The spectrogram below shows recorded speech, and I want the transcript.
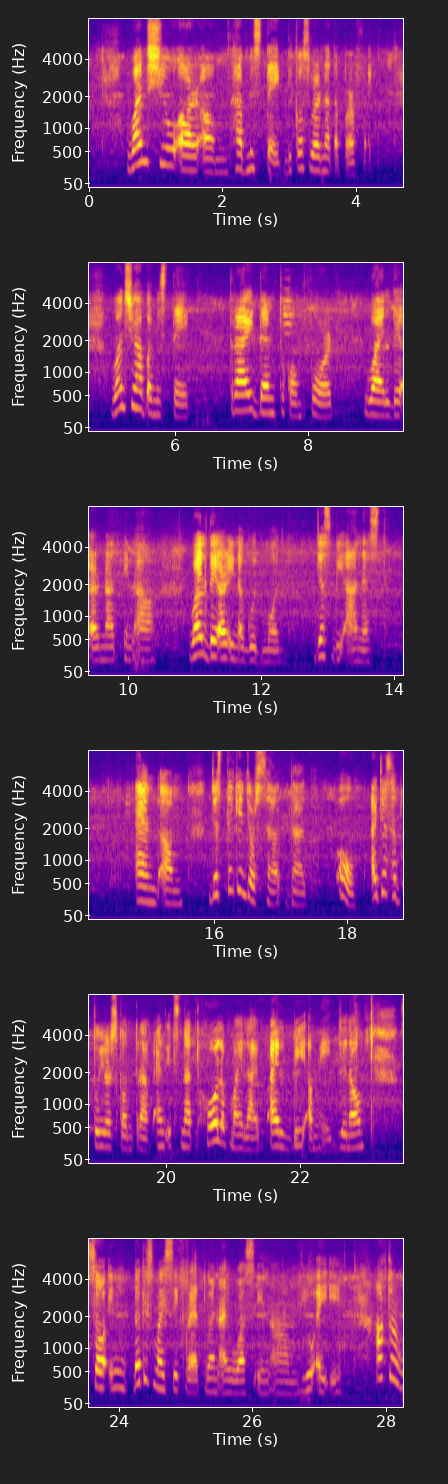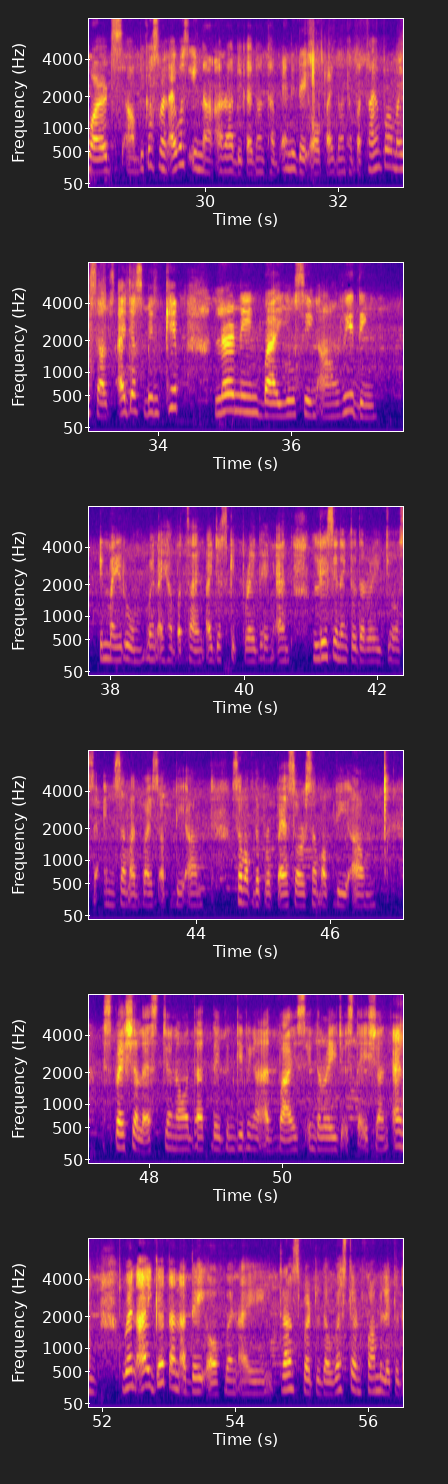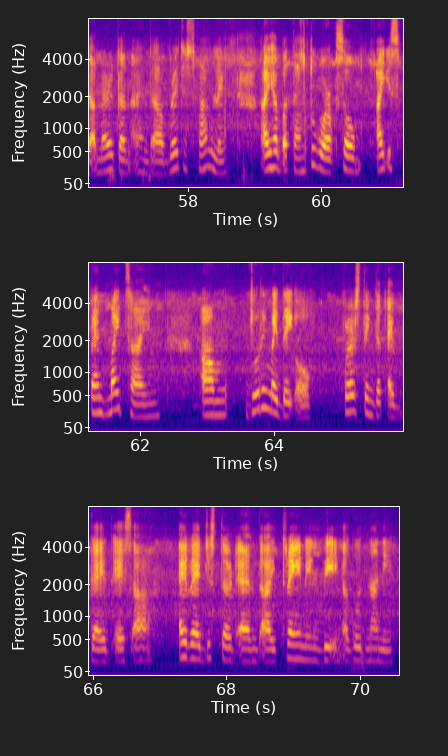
once you are um, have mistake because we're not a perfect once you have a mistake try them to comfort while they are not in a while they are in a good mood. Just be honest. And um, just think in yourself that oh I just have two years contract and it's not whole of my life. I'll be a maid you know so in that is my secret when I was in um, UAE afterwards um, because when I was in uh, Arabic I don't have any day off I don't have a time for myself I just been keep learning by using uh, reading in my room when I have a time. I just keep reading and listening to the radios and some advice of the um some of the professors some of the um specialist, you know, that they've been giving an advice in the radio station. And when I get on a day off, when I transfer to the Western family, to the American and the British family, I have a time to work. So I spend my time um, during my day off. First thing that I did is uh, I registered and I training being a good nanny.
